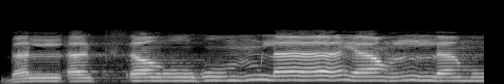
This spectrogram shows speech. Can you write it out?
بل أكثرهم لا يعلمون.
